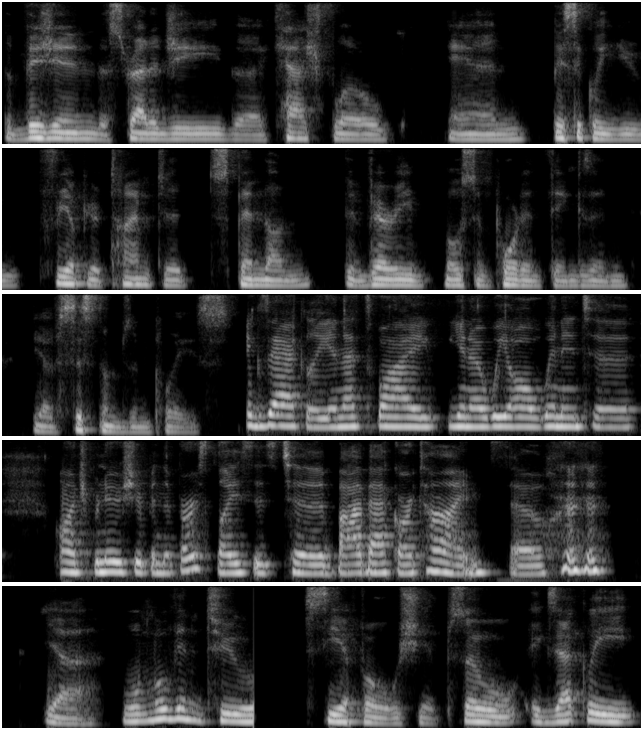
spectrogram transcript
the vision, the strategy, the cash flow. And basically, you free up your time to spend on the very most important things. And you have systems in place. Exactly. And that's why, you know, we all went into entrepreneurship in the first place is to buy back our time. So, yeah, we'll move into CFO ship. So, exactly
